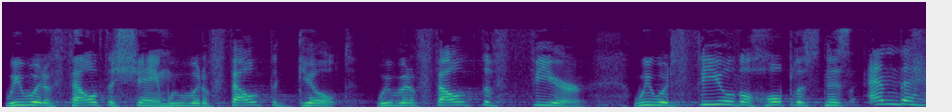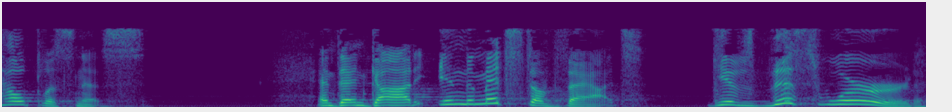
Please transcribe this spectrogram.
we would have felt the shame. We would have felt the guilt. We would have felt the fear. We would feel the hopelessness and the helplessness. And then God, in the midst of that, gives this word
